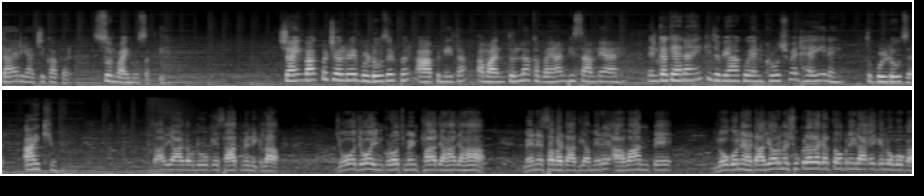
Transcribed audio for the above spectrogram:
दायर याचिका पर सुनवाई हो सकती है। शाहीन बाग पर चल रहे बुलडोजर पर आप नेता अमानतुल्ला का बयान भी सामने आया है। इनका कहना है कि जब यहाँ कोई एनक्रोचमेंट है ही नहीं तो बुलडोजर आए क्यों? सारे आर के साथ में निकला। जो जो इंक्रोचमेंट था जहाँ जहाँ मैंने सब हटा दिया। मेरे आह्वान पे लोगों ने हटा लिया और मैं शुक्र अदा करता हूँ अपने इलाके के लोगों का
